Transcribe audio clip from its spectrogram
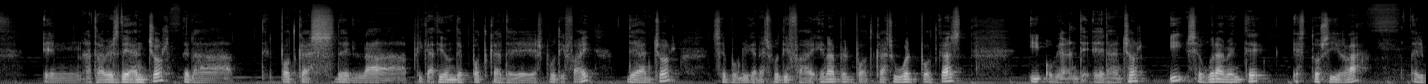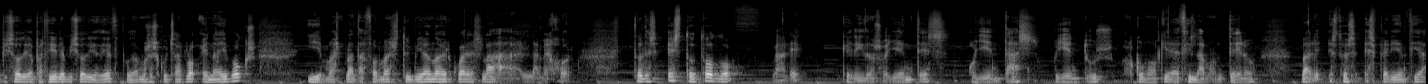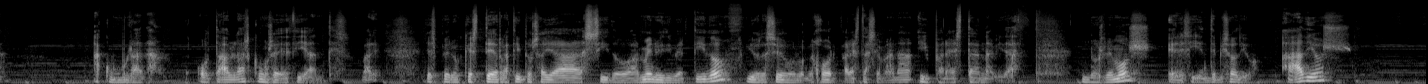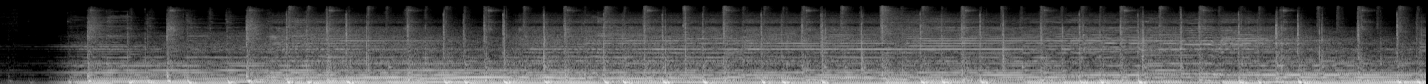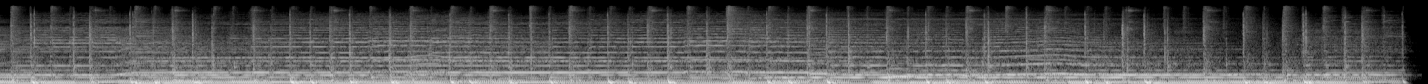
a través de Anchor, de la, podcast, de la aplicación de podcast de Spotify, de Anchor. Se publica en Spotify, en Apple Podcast, Google Podcast y obviamente en Anchor. Y seguramente esto siga el episodio, a partir del episodio 10 podamos escucharlo en iBox y en más plataformas. Estoy mirando a ver cuál es la, la mejor. Entonces, esto todo, ¿vale? Queridos oyentes, oyentas, oyentus, o como quiera decir la Montero, ¿vale? Esto es experiencia acumulada o tablas, como se decía antes. ¿vale? Espero que este ratito os haya sido ameno y divertido y os deseo lo mejor para esta semana y para esta Navidad. Nos vemos en el siguiente episodio. Adiós.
